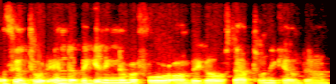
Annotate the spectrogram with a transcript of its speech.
Let's get into it. End of Beginning, number four on Big O's Top Twenty Countdown.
